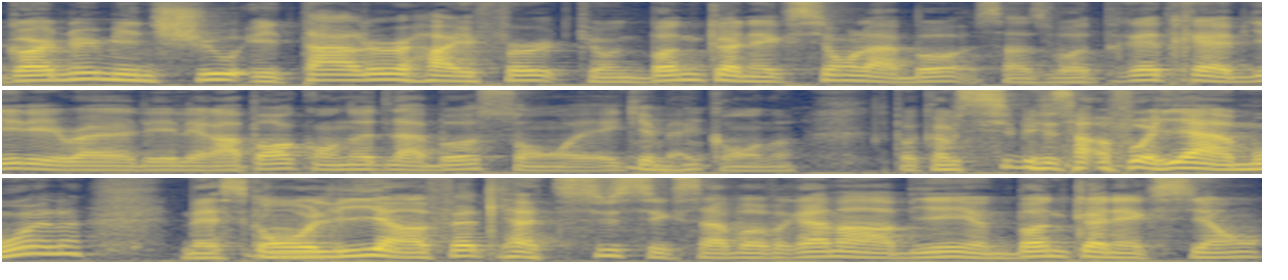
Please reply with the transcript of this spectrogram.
Gardner Minshew et Tyler Heifert qui ont une bonne connexion là-bas. Ça se va très très bien. Les, les, rapports qu'on a de là-bas sont. Mm qu'on a. C'est pas comme si les envoyaient à moi, mais ce qu'on lit en fait là-dessus, c'est que ça va vraiment bien. Il y a une bonne connexion.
